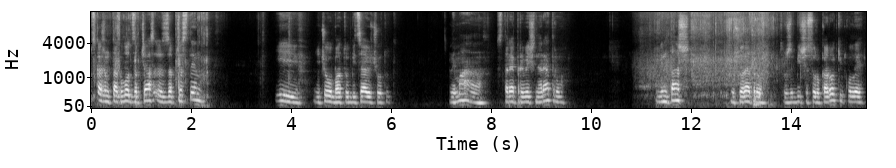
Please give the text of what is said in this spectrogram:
скажімо так, лот запчас, запчастин і нічого багатообіцяючого тут нема. Старе привичне ретро. Вінтаж, тому що ретро вже більше 40 років коли.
